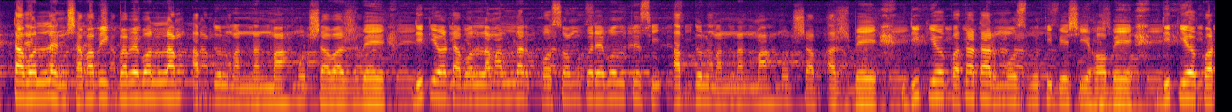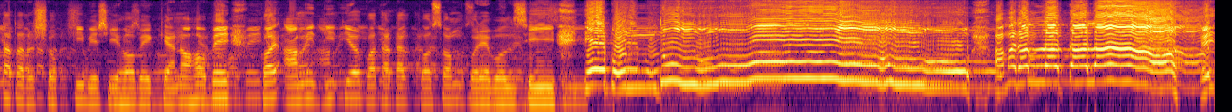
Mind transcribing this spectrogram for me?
একটা বললেন, স্বাভাবিকভাবে বললাম, আব্দুল মান্নান মাহমুদ সাহেব আসবে। দ্বিতীয়টা বললাম, আল্লাহর কসম করে বলতেছি, আব্দুল মান্নান মাহমুদ সাহেব আসবে। দ্বিতীয় কথাটার মজবুতি বেশি হবে, দ্বিতীয় কথাটার শক্তি বেশি হবে, কেন হবে? কয়, আমি দ্বিতীয় কথাটা কসম করে বলছি, এ বন্ধু আমার আল্লাহ তাআলা এই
